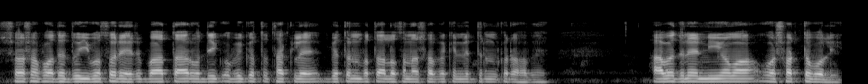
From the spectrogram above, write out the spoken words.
স্ব পদে দুই বছরের বা তার অধিক অভিজ্ঞতা থাকলে বেতন ভাতা আলোচনা সাপেক্ষে নির্ধারণ করা হবে। আবেদনের নিয়ম ও শর্তাবলী।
